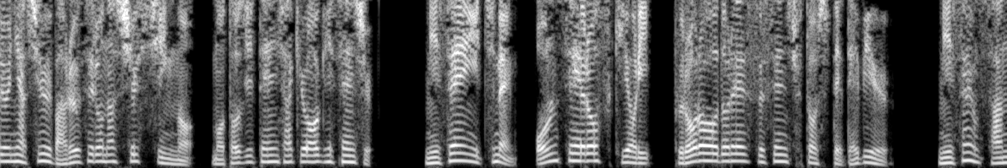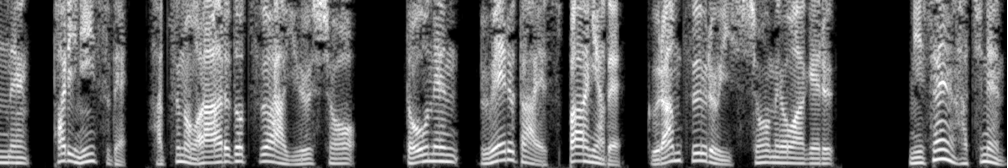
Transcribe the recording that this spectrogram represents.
ユニャ州バルセロナ出身の元自転車競技選手。2001年、オンセ・エロスキより、プロロードレース選手としてデビュー。2003年、パリニースで、初のワールドツアー優勝。同年、ブエルタ・エスパーニャで、グランツール1勝目を挙げる。2008年、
